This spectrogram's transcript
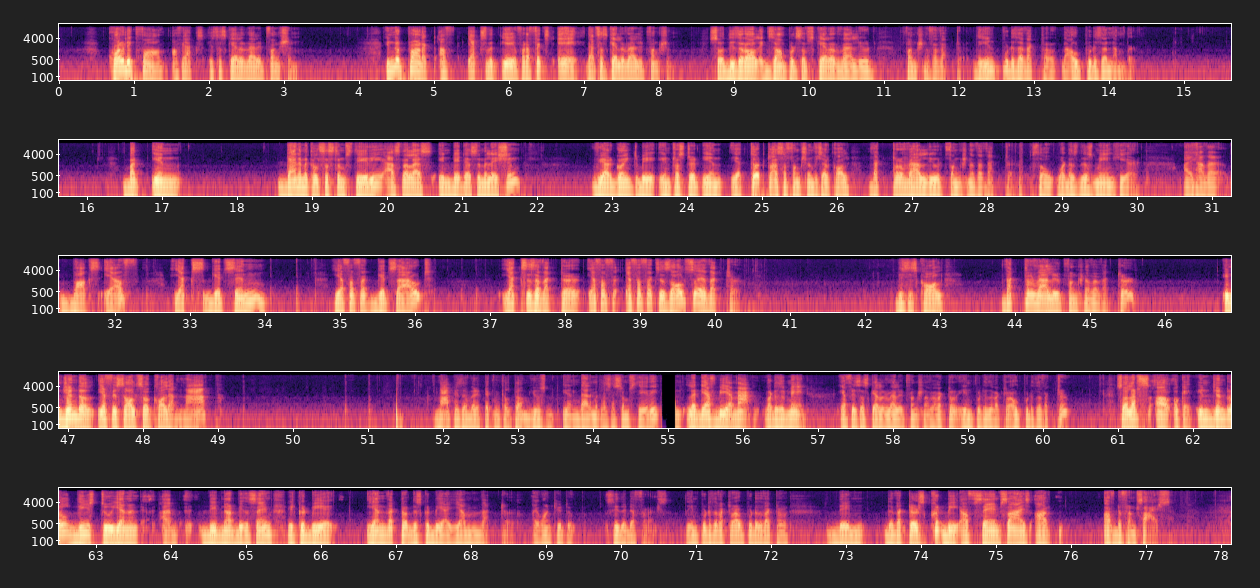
Quadratic form of x is a scalar valued function. Inner product of x with a for a fixed a that is a scalar valued function. So these are all examples of scalar valued function of a vector. The input is a vector the output is a number. But in dynamical systems theory as well as in data assimilation we are going to be interested in a third class of function which are called vector valued function of a vector. So what does this mean here? I have a box f, x gets in, f of x gets out, x is a vector, f of, f of x is also a vector. This is called vector valued function of a vector. In general f is also called a map Map is a very technical term used in dynamical systems theory. Let f be a map. What does it mean? f is a scalar valued function of a vector, input is a vector, output is a vector. So let us uh, okay in general these two n uh, need not be the same it could be a n vector this could be a m vector. I want you to see the difference. The input is a vector output is a vector then the vectors could be of same size or of different size.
